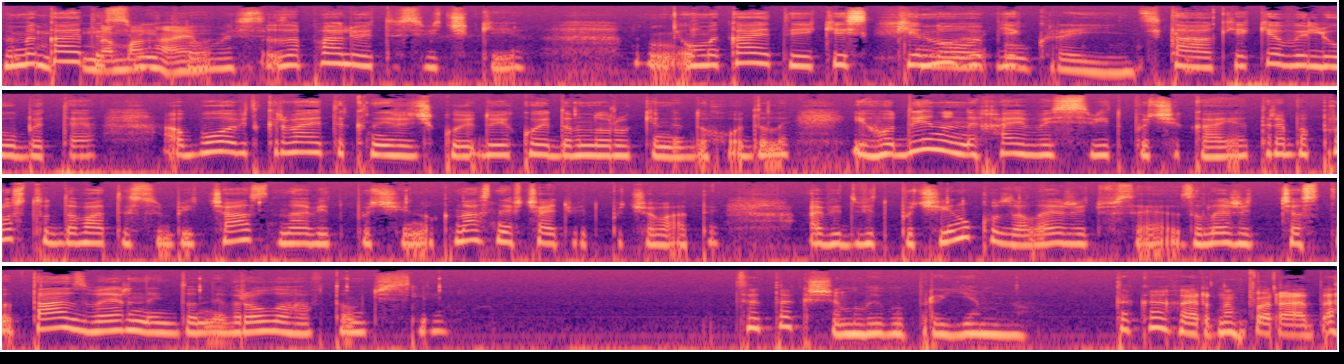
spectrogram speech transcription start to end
Вимикайте світло, запалюйте свічки, умикаєте якесь кіно по-українськи. Так, яке ви любите, або відкриваєте книжечку, до якої давно руки не доходили. І годину нехай весь світ почекає. Треба просто давати собі час на відпочинок. Нас не вчать відпочивати, а від відпочинку залежить все. Залежить частота звернень до невролога в тому числі. Це так щемливо приємно. Така гарна порада.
